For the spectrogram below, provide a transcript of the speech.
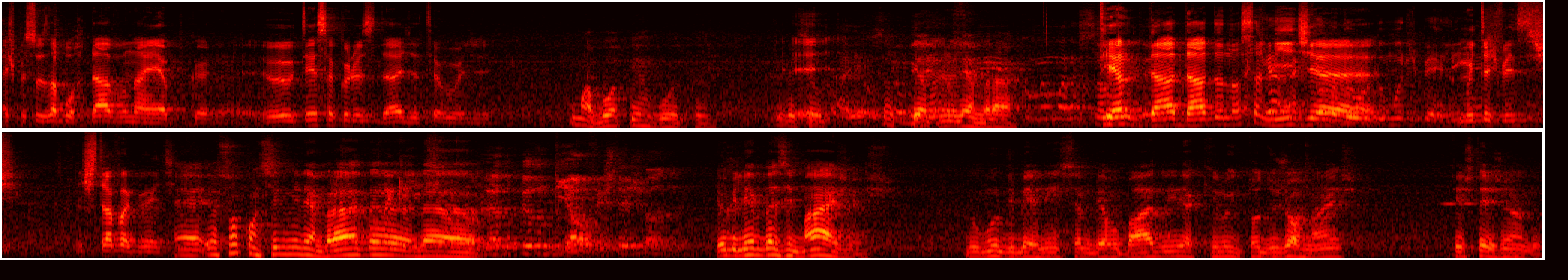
as pessoas abordavam na época? né? Eu tenho essa curiosidade até hoje. Uma boa pergunta. Deixa eu ver se eu, se eu tento me lembrar. Comemoração. Ter, da, dado a nossa Aquela- mídia aquela do, do Muro de Berlim. muitas vezes extravagante. É, eu só consigo me lembrar da, da- Bial festejando. Eu me lembro das imagens do muro de Berlim sendo derrubado e aquilo em todos os jornais festejando.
